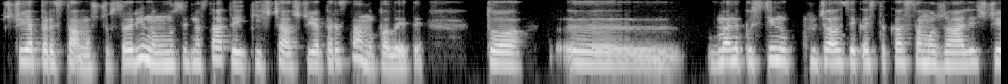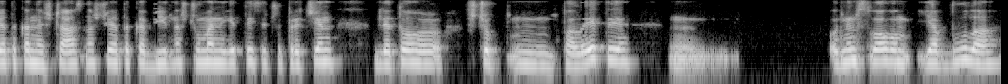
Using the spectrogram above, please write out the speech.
що я перестану, що все рівно мусить настати якийсь час, що я перестану палити, то е, в мене постійно включалася якась така саможалість, що я така нещасна, що я така бідна, що в мене є тисячу причин для того, щоб м, палити. Одним словом, я була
